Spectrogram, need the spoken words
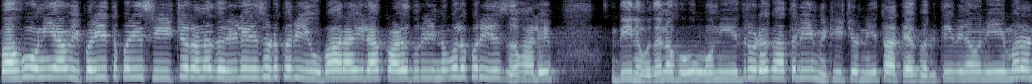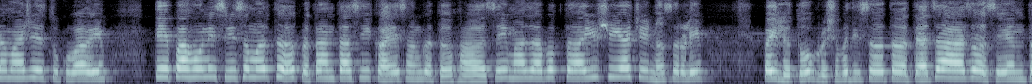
पाहून या विपरीत परी श्री चरण धरिले झडकरी उभा राहिला. काळदुरी नवल परी जहाले. दिनवदन होऊनी दृढ घातली. मिठी चरणी तात्या करती विनवनी मरण माझे चुकवावे. ते पाहून श्री समर्थ प्रतांतासी काय सांगत? हा असे माझा भक्त आयुष्याचे न सरले. पहिलं तो वृषभ दिसत त्याचा आज असे अंत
